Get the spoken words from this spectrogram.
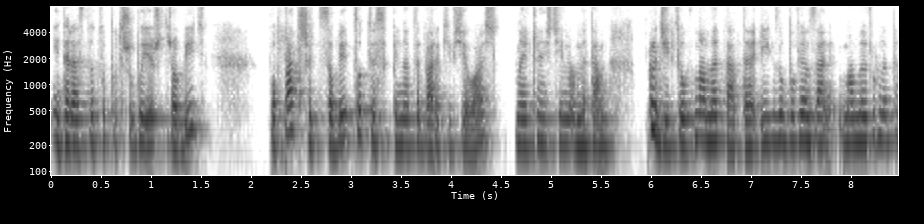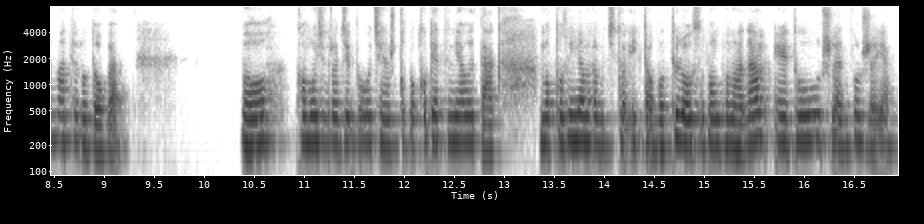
I teraz to, co potrzebujesz zrobić, popatrzeć sobie, co ty sobie na te barki wzięłaś. Najczęściej mamy tam rodziców, mamy tatę, ich zobowiązań, mamy różne tematy rodowe. Bo komuś w rodzie było ciężko, bo kobiety miały tak, bo powinnam robić to i to, bo tylu osobom pomagam, i tu już ledwo żyję,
